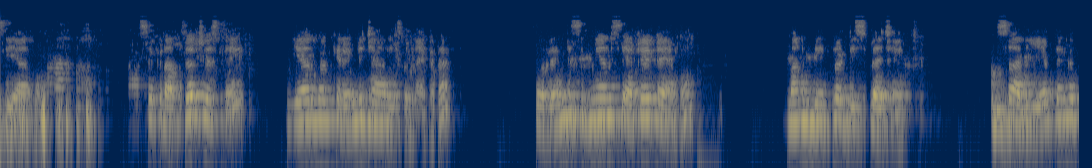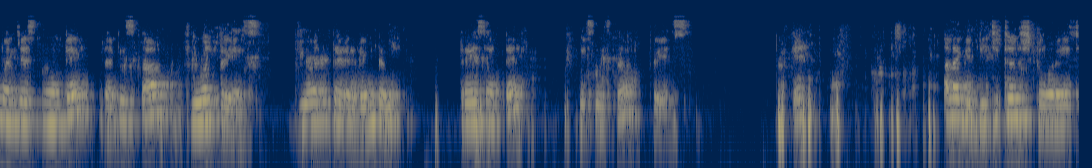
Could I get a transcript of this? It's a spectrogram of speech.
సిఆర్ఓ సో ఇక్కడ అబ్జర్వ్ చేస్తే సిఆర్ఓకి రెండు ఛానల్స్ ఉన్నాయి కదా. సో రెండు సిగ్నల్స్ ఎట్ ఏ టైమ్ మనం దీంట్లో డిస్ప్లే చేయొచ్చు. సో అది ఏ విధంగా పనిచేస్తుందంటే that is call dual trace dual అంటే రెండు ట్రేస్ అంటే this is the trace okay అలాగే డిజిటల్ స్టోరేజ్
